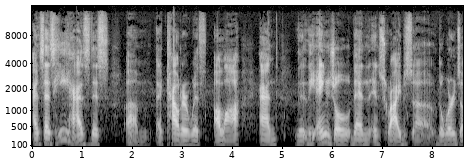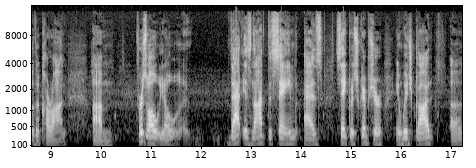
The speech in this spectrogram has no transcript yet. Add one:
and says he has this um, encounter with Allah and the, the angel then inscribes uh, the words of the Quran. Um, first of all, you know, that is not the same as sacred scripture in which God, uh,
